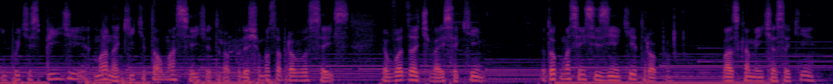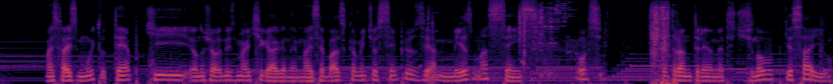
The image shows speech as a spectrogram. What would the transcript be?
Input Speed. Mano, aqui que tá o macete, tropa. Deixa eu mostrar pra vocês. Eu vou desativar isso aqui. Eu tô com uma sensezinha aqui, tropa. Basicamente essa aqui. Mas faz muito tempo que eu não jogo no Smart Gaga, né? Mas é basicamente eu sempre usei a mesma sense. Ou se... entrar no treinamento de novo porque saiu.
